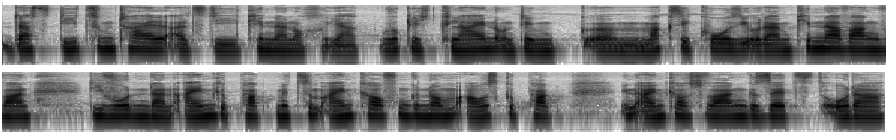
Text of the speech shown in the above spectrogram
dass die zum Teil, als die Kinder noch ja wirklich klein und im ähm, Maxi-Cosi oder im Kinderwagen waren, die wurden dann eingepackt, mit zum Einkaufen genommen, ausgepackt, in Einkaufswagen gesetzt oder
